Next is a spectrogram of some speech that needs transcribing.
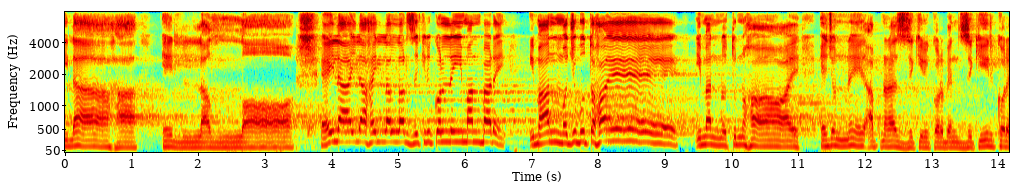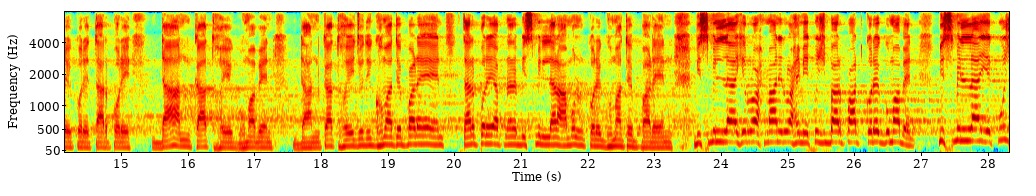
ইলাহা এই লা ইলাহা জিকির করলে ইমান বাড়ে। ইমান মজবুত হয়, ইমান নতুন হয়। এজন্যে আপনারা জিকির করবেন, জিকির করে করে তারপরে ডান কাত হয়ে ঘুমাবেন। ডান কাত হয়ে যদি ঘুমাতে পারেন, তারপরে আপনারা বিসমিল্লার আমল করে ঘুমাতে পারেন। বিসমিল্লাহ রহমান রহিম, একুশ বার পাঠ করে ঘুমাবেন। বিসমিল্লাহ একুশ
